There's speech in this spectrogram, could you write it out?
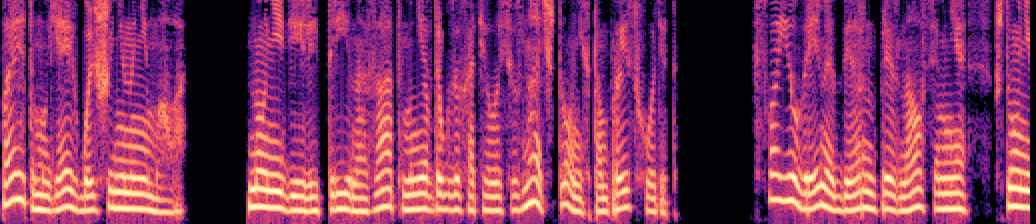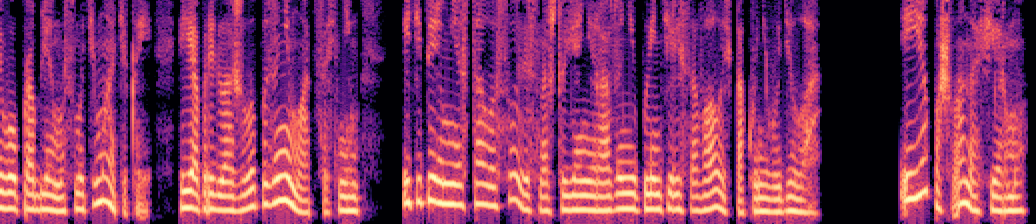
поэтому я их больше не нанимала. Но недели три назад мне вдруг захотелось узнать, что у них там происходит. В свое время Берн признался мне, что у него проблемы с математикой, и я предложила позаниматься с ним, и теперь мне стало совестно, что я ни разу не поинтересовалась, как у него дела. И я пошла на ферму.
